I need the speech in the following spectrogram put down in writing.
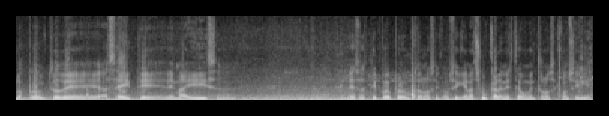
los productos de aceite, de maíz, esos tipos de productos no se consiguen, azúcar en este momento no se consigue.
